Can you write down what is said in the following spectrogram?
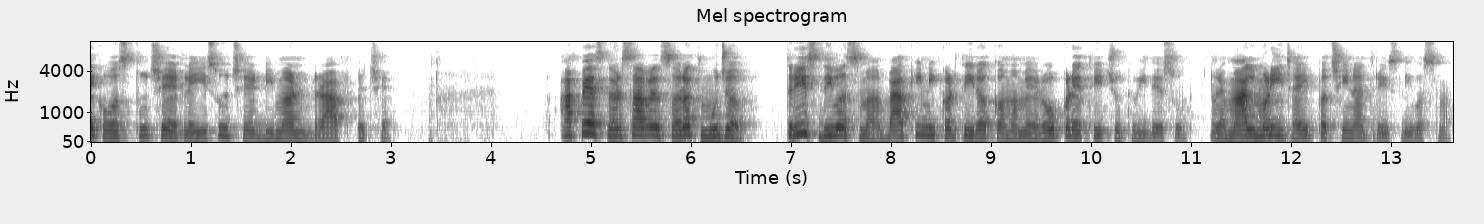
એક વસ્તુ છે એટલે એ શું છે? ડિમાન્ડ ડ્રાફ્ટ છે. આપે દર્શાવેલ શરત મુજબ ત્રીસ દિવસમાં બાકી નીકળતી રકમ અમે રોકડેથી ચૂકવી દેશું. એટલે માલ મળી જાય પછીના ત્રીસ દિવસમાં.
